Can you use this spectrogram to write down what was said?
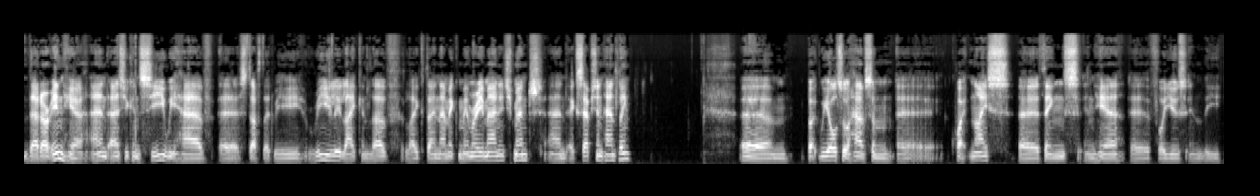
that are in here. And as you can see, we have uh, stuff that we really like and love, like dynamic memory management and exception handling. Um, but we also have some uh, quite nice uh, things in here uh, for use in the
